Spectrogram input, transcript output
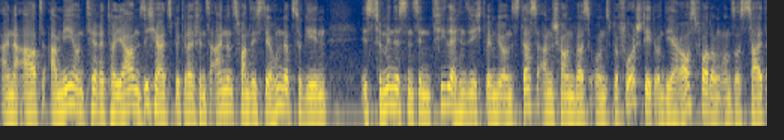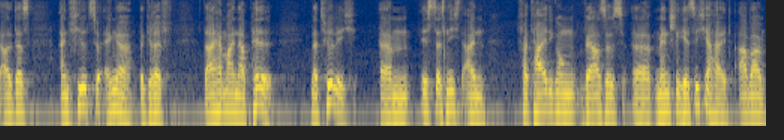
einer Art Armee- und territorialem Sicherheitsbegriff ins 21. Jahrhundert zu gehen, ist zumindest in vieler Hinsicht, wenn wir uns das anschauen, was uns bevorsteht und die Herausforderungen unseres Zeitalters, ein viel zu enger Begriff. Daher mein Appell, Natürlich ähm, ist das nicht ein Verteidigung versus äh, menschliche Sicherheit, aber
